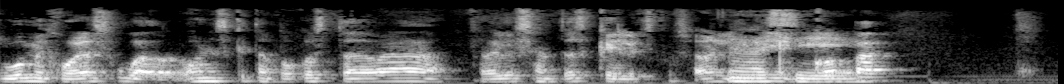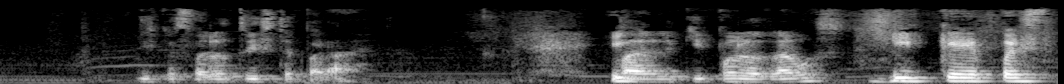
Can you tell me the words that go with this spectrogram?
Hubo mejores jugadores. Bueno, es que tampoco estaba Fabio Santos que lo expulsaron en, Ah, sí. en Copa. Y pues fue lo triste para, Y- para el equipo de los Bravos. Y que pues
